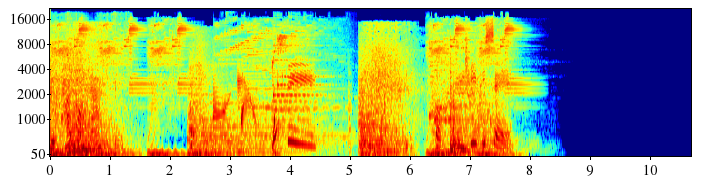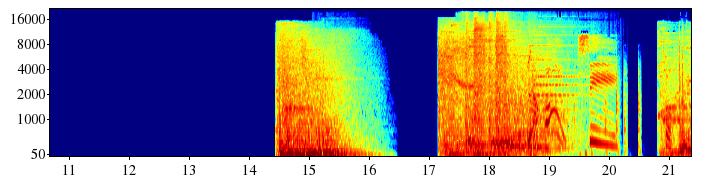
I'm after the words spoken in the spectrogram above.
หยุดพักก่อนนะสี่ตกพื้นที่พิเศษ ดับเบิลสี่ตกพื้น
